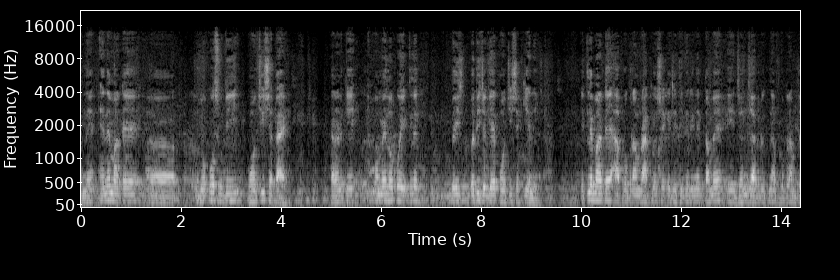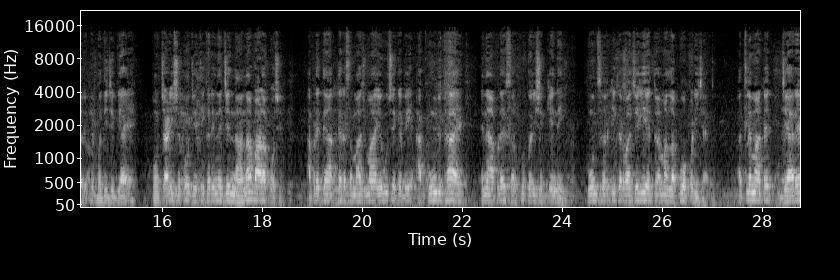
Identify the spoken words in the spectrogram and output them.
અને એને માટે લોકો સુધી પહોંચી શકાય. કારણ કે અમે લોકો એકલે બધી જગ્યાએ પહોંચી શકીએ નહીં. એટલે માટે આ પ્રોગ્રામ રાખ્યો છે કે જેથી કરીને તમે એ જનજાગૃતિના પ્રોગ્રામ તરીકે બધી જગ્યાએ પહોંચાડી શકો. જેથી કરીને જે નાના બાળકો છે, આપણે ત્યાં અત્યારે સમાજમાં એવું છે કે ભાઈ આ ખૂંદ થાય એને આપણે સરખું કરી શકીએ નહીં. ખૂંદ સરખી કરવા જઈએ તો એમાં લકવો પડી જાય. એટલે માટે જ્યારે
